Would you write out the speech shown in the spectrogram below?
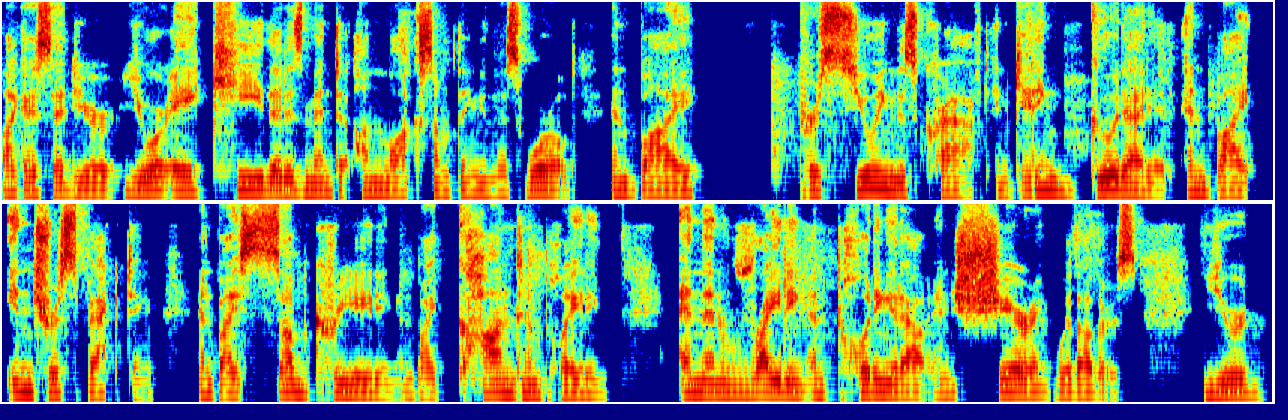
like I said, you're you're a key that is meant to unlock something in this world, and by pursuing this craft and getting good at it and by introspecting and by sub creating and by contemplating and then writing and putting it out and sharing with others you're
